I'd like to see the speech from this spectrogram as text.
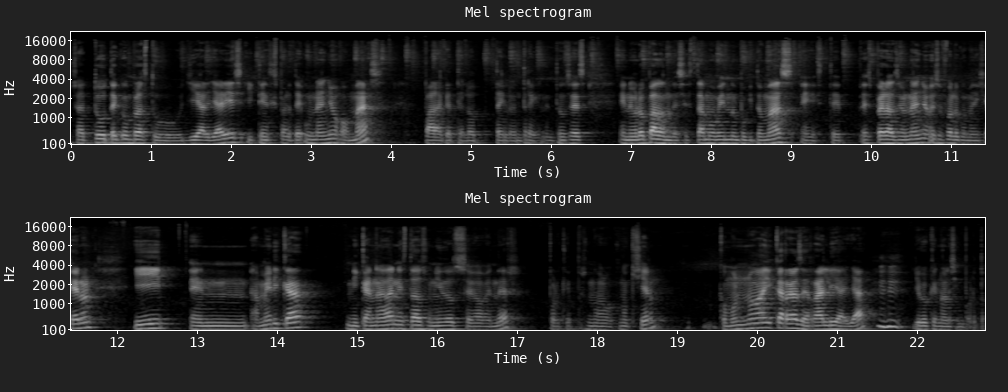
O sea, tú te compras tu GR Yaris y tienes que esperarte un año o más para que te lo, te lo entreguen. Entonces, en Europa, donde se está moviendo un poquito más, este, esperas de un año, eso fue lo que me dijeron. Y en América, ni Canadá ni Estados Unidos se va a vender, porque pues no, no quisieron. Como no hay carreras de rally allá, yo creo que no les importó.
